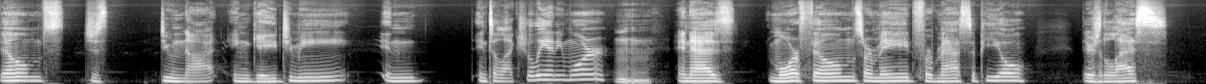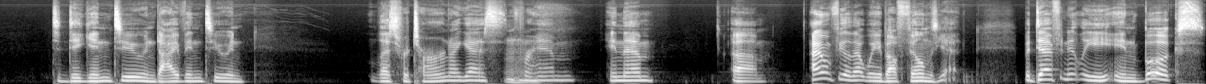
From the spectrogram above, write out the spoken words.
films just do not engage me in intellectually anymore. Mm-hmm. And as more films are made for mass appeal, there's less to dig into and dive into and less return, I guess, for Mhm. him in them. Um, I don't feel that way about films yet, but definitely in books,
